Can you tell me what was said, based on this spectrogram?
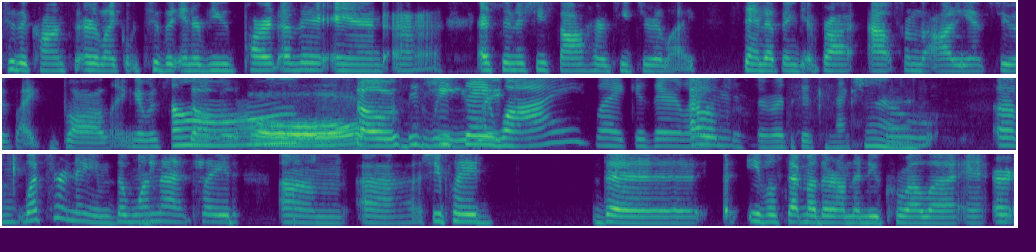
to the concert or like to the interview part of it, and uh, as soon as she saw her teacher like stand up and get brought out from the audience, she was like bawling. It was so Aw. so did sweet. Did she say like- why? Like, is there like Um, just a really good connection? So, um, what's her name? The one that played, um, uh, she played the evil stepmother on the new Cruella, and, or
